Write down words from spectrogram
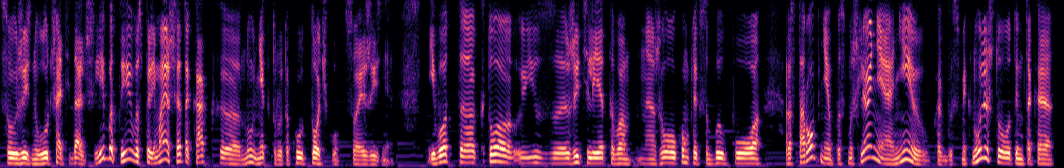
свою жизнь улучшать и дальше, либо ты воспринимаешь это как, э, ну, некоторую такую точку в своей жизни. И вот э, кто из жителей этого э, жилого комплекса был по расторопнее, посмышленнее, они как бы смекнули, что вот им такая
